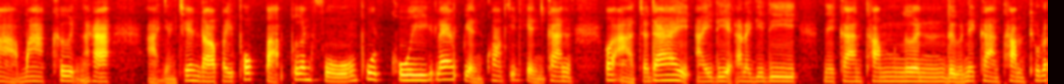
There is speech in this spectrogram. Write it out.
มามากขึ้นนะคะ ออย่างเช่นเราไปพบปะเพื่อนฝูง พูดคุยแลกเปลี่ยนความคิดเห็นกัน ก็อาจจะได้ไอเดียอะไรดีๆ ในการทำเงินหรือในการทำธุร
